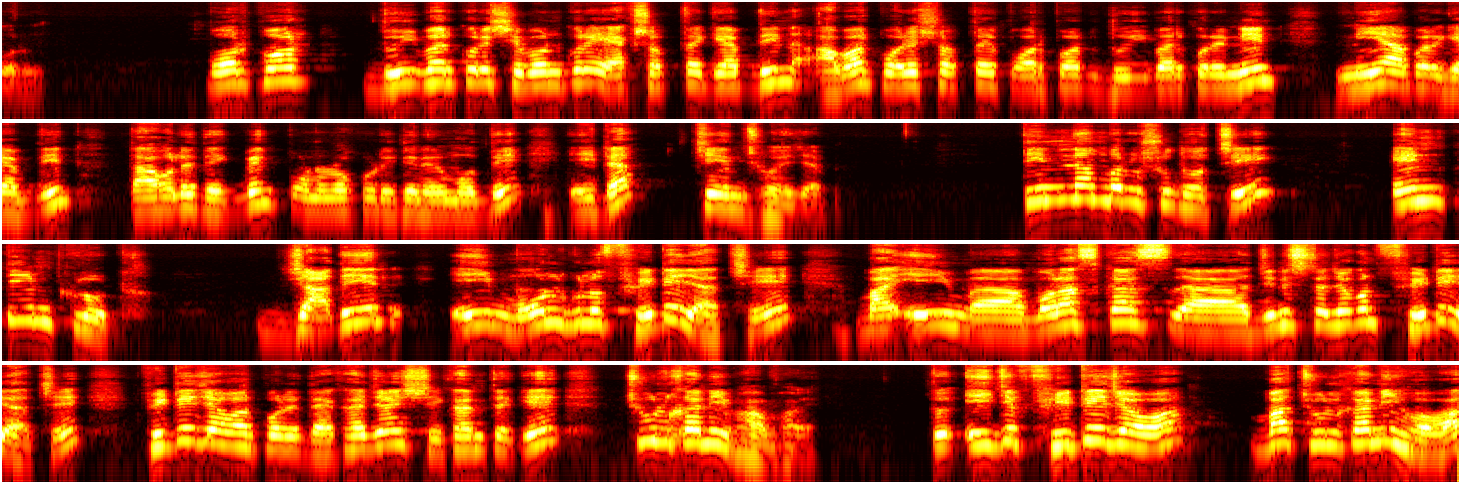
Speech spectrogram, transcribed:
করুন। পরপর দুইবার করে সেবন করে এক সপ্তাহ গ্যাপ দিন, আবার পরের সপ্তাহে পরপর দুইবার করে নিন, নিয়ে আবার গ্যাপ দিন। তাহলে দেখবেন পনেরো কুড়ি দিনের মধ্যে এটা চেঞ্জ হয়ে যাবে। তিন নম্বর ওষুধ হচ্ছে এন্টিমক্রুট যাদের এই মোলগুলো ফেটে যাচ্ছে বা এই মলাস্কাস জিনিসটা যখন ফেটে যাচ্ছে, ফেটে যাওয়ার পরে দেখা যায় সেখান থেকে চুলকানি ভাব হয়। তো এই যে ফেটে যাওয়া বা চুলকানি হওয়া,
